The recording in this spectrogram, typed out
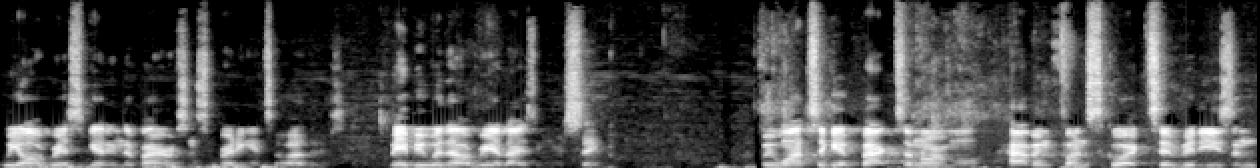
we all risk getting the virus and spreading it to others, maybe without realizing we're sick. If we want to get back to normal, having fun school activities and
